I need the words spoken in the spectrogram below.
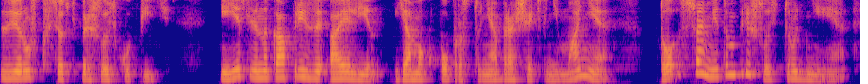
Зверушку все-таки пришлось купить. И если на капризы Айлин я мог попросту не обращать внимания, то с Шамитом пришлось труднее –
